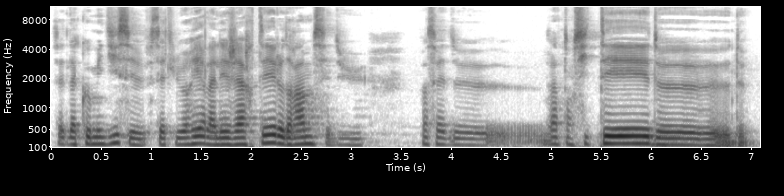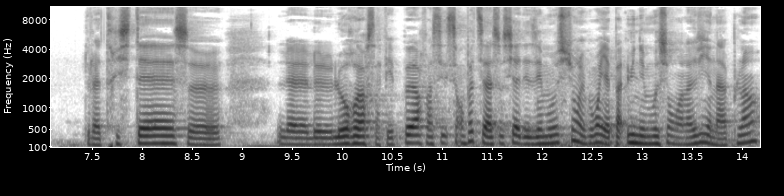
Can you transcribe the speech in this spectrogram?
C'est de la comédie, c'est c'est le rire, la légèreté. Le drame, c'est du, enfin, c'est de, de l'intensité, de, de, de la tristesse. euh, l'horreur ça fait peur. Enfin c'est en fait c'est associé à des émotions. Et pour moi il n'y a pas une émotion dans la vie il y en a plein.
